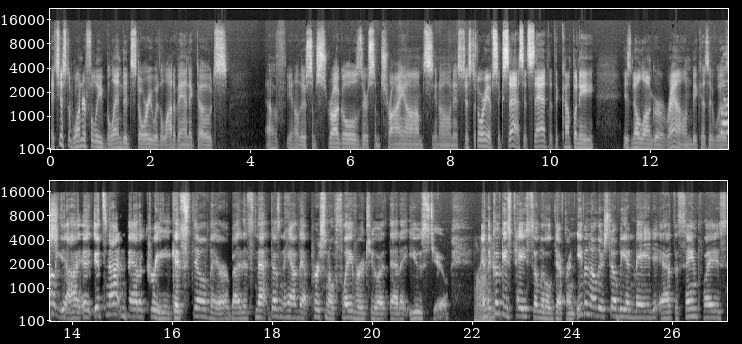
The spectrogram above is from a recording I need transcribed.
it's just a wonderfully blended story with a lot of anecdotes. Of you know, there's some struggles, there's some triumphs, you know, and it's just a story of success. It's sad that the company is no longer around because it was. Well, yeah, it, it's not in Battle Creek. It's still there, but it's not doesn't have that personal flavor to it that it used to. Right. And the cookies taste a little different, even though they're still being made at the same place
